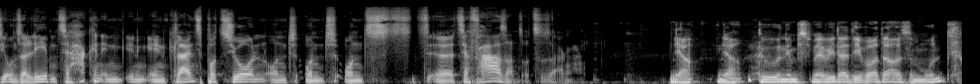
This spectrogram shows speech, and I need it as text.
die unser Leben zerhacken in, in, in Kleinstportionen und, und, und äh, zerfasern sozusagen. Ja, ja, du nimmst mir wieder die Worte aus dem Mund.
